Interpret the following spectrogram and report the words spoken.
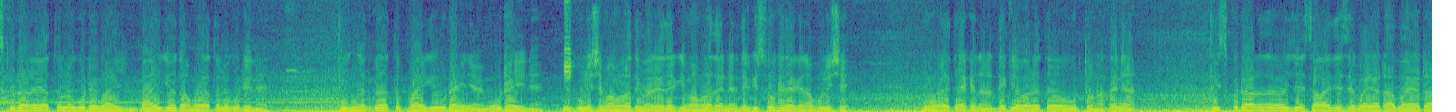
স্কুটারে এত লোক উঠে ভাই, বাইকেও তো আমরা এত লোক উঠি না তিনজন করে তো বাইকে উঠাই না আমি উঠাই না পুলিশে মামলা দেবে, আর এদের কি মামলা দেয় না? এদের কি চোখে দেখে না পুলিশে? মনে হয় দেখে না, দেখলে পরে তো উঠতো না, তাই না? স্কুটার ওই যে চালাই দিয়েছে ভাইয়াটা ভাইয়াটা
